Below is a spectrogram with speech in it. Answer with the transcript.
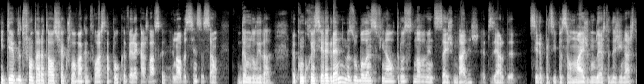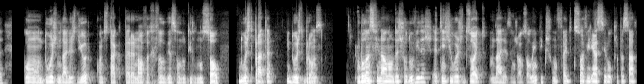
e teve de defrontar a tal Checoslovaca que falaste há pouco, a Vera Kaslavska, a nova sensação da modalidade. A concorrência era grande, mas o balanço final trouxe novamente seis medalhas, apesar de ser a participação mais modesta da ginasta, com duas medalhas de ouro, com destaque para a nova revalidação do título no sol, duas de prata e duas de bronze. O balanço final não deixou dúvidas, atingiu as 18 medalhas em Jogos Olímpicos, um feito que só viria a ser ultrapassado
